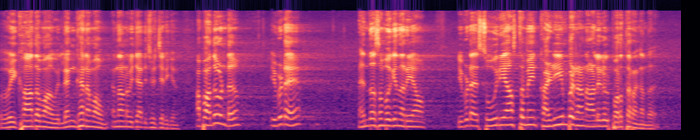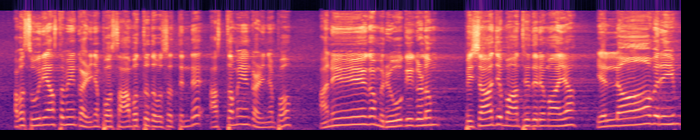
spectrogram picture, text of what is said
വിഘാതമാവും ലംഘനമാവും എന്നാണ് വിചാരിച്ചു വെച്ചിരിക്കുന്നത്. അപ്പോൾ അതുകൊണ്ട് ഇവിടെ എന്താ സംഭവിക്കുന്നത് അറിയാമോ ഇവിടെ സൂര്യാസ്തമയം കഴിയുമ്പോഴാണ് ആളുകൾ പുറത്തിറങ്ങുന്നത്. അപ്പോൾ സൂര്യാസ്തമയം കഴിഞ്ഞപ്പോൾ സാപത്ത് ദിവസത്തിന്റെ അസ്തമയം കഴിഞ്ഞപ്പോൾ അനേകം രോഗികളും പിശാച് ബാധിതരുമായ എല്ലാവരെയും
